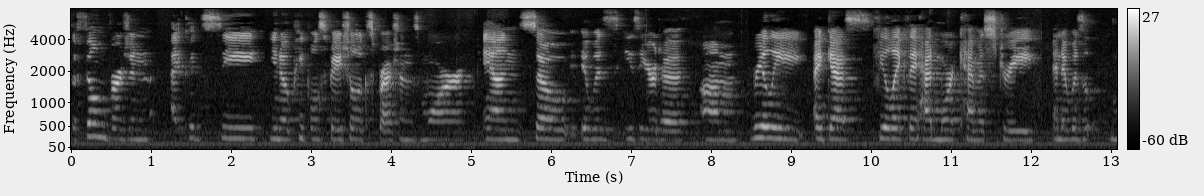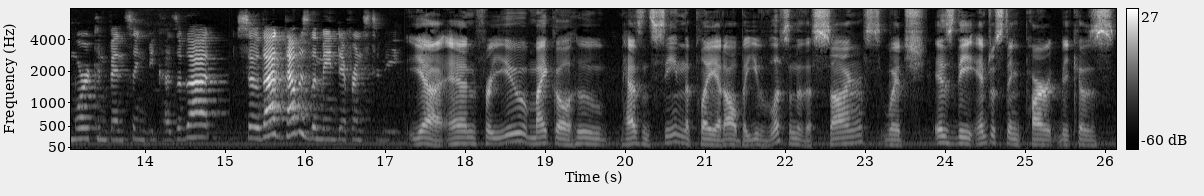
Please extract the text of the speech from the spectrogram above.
the film version, I could see, you know, people's facial expressions more. And so it was easier to um, really, I guess, feel like they had more chemistry and it was more convincing because of that. So that that was the main difference to me. Yeah, and for you, Michael, who hasn't seen the play at all, but you've listened to the songs, which is the interesting part because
